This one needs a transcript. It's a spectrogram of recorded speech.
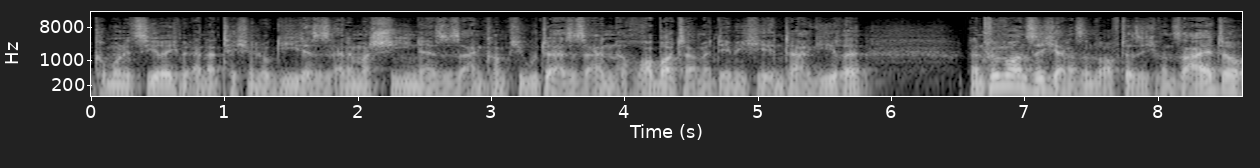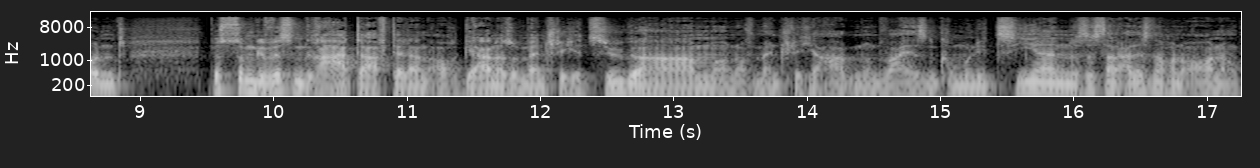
kommuniziere ich mit einer Technologie, das ist eine Maschine, es ist ein Computer, es ist ein Roboter, mit dem ich hier interagiere, dann fühlen wir uns sicher, dann sind wir auf der sicheren Seite und bis zum gewissen Grad darf der dann auch gerne so menschliche Züge haben und auf menschliche Arten und Weisen kommunizieren. Das ist dann alles noch in Ordnung.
